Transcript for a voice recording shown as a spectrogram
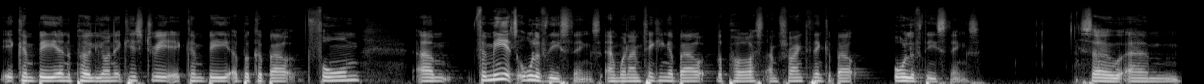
It can be a Napoleonic history. It can be a book about form. Um, for me, it's all of these things. And when I'm thinking about the past, I'm trying to think about all of these things. So um,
